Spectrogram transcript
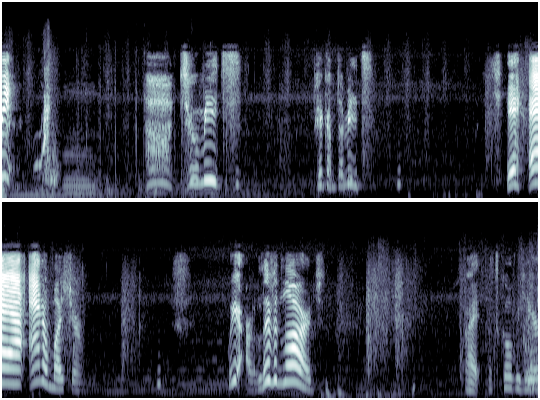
here. Two meats. Pick up the meats. Yeah, and a mushroom. We are living large. All right, let's go over here.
